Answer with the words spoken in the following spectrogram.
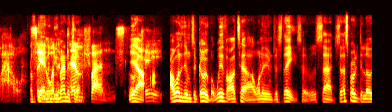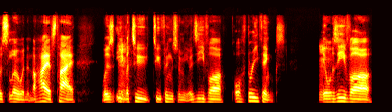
Wow. Of so getting a new manager. fans. Yeah, Okay. I wanted him to go, but with Arteta, I wanted him to stay. So it was sad. So that's probably the lowest low, and then the highest high was Mm. either two two things for me. It was either or three things. It Mm. was either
